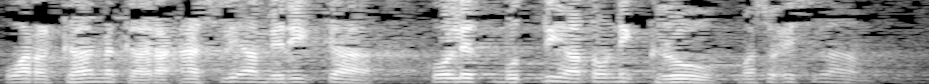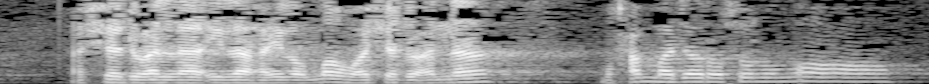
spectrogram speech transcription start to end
Warga negara asli Amerika. Kulit putih atau negro masuk Islam. Asyhadu an la ilaha illallah wa asyhadu anna Muhammadar Rasulullah.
